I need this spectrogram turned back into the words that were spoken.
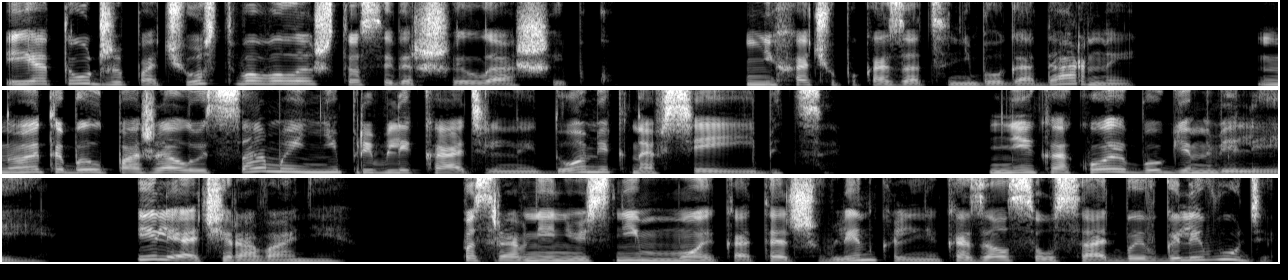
И я тут же почувствовала, что совершила ошибку. Не хочу показаться неблагодарной, но это был, пожалуй, самый непривлекательный домик на всей Ибице. Никакой бугенвиллеи или очарования. По сравнению с ним мой коттедж в Линкольне казался усадьбой в Голливуде.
